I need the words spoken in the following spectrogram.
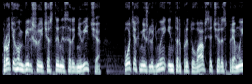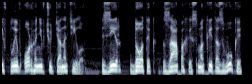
Протягом більшої частини середньовіччя потяг між людьми інтерпретувався через прямий вплив органів чуття на тіло. Зір, дотик, запахи, смаки та звуки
